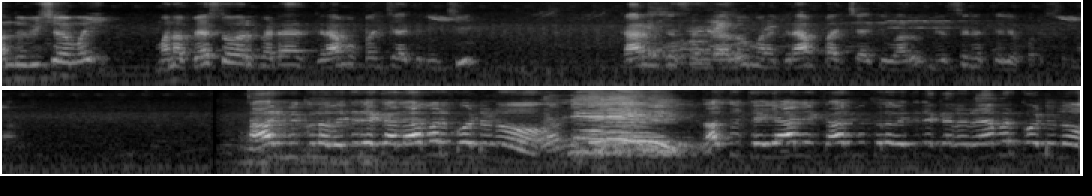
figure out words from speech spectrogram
అందు విషయమై మన బేస్తవారిపేట గ్రామ పంచాయతీ నుంచి కార్మిక సంఘాలు మన గ్రామ పంచాయతీ వారు నిరసన తెలియపరుస్తున్నారు. కార్మికుల వ్యతిరేక లేబర్ కోర్టును రద్దు చేయాలి. కార్మికుల వ్యతిరేక లేబర్ కోర్టును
